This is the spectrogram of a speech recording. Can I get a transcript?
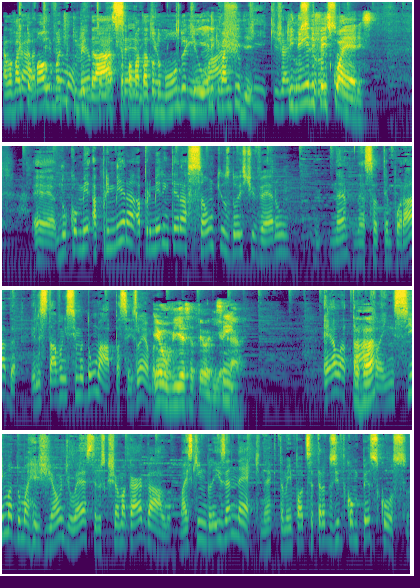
Ela vai Cara, tomar alguma um atitude drástica série matar todo eu- mundo e ele que vai impedir. Que, que Que nem ele fez com a. Ares. É, no come... a, primeira, a primeira interação que os dois tiveram né, nessa temporada, eles estavam em cima de um mapa, vocês lembram? Eu vi essa teoria, Sim. cara. Ela tava em cima de uma região de Westeros que chama Gargalo, mas que em inglês é neck, né? Que também pode ser traduzido como pescoço.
